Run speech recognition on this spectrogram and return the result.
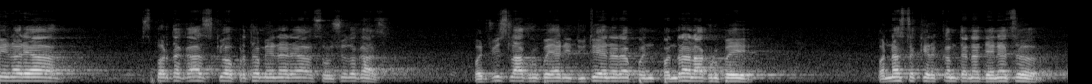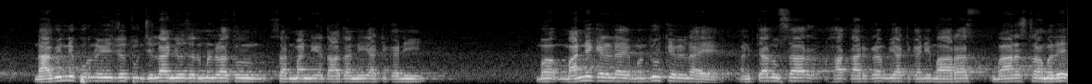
येणाऱ्या स्पर्धकास किंवा प्रथम येणाऱ्या संशोधकास पंचवीस लाख रुपये आणि द्वितीय येणाऱ्या पं पंधरा लाख रुपये पन्नास टक्के रक्कम त्यांना देण्याचं नाविन्यपूर्ण योजनेतून जिल्हा नियोजन मंडळातून सन्माननीय दादांनी या ठिकाणी म मान्य केलेलं आहे मंजूर केलेलं आहे. आणि त्यानुसार हा कार्यक्रम या ठिकाणी महाराष्ट्र महाराष्ट्रामध्ये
